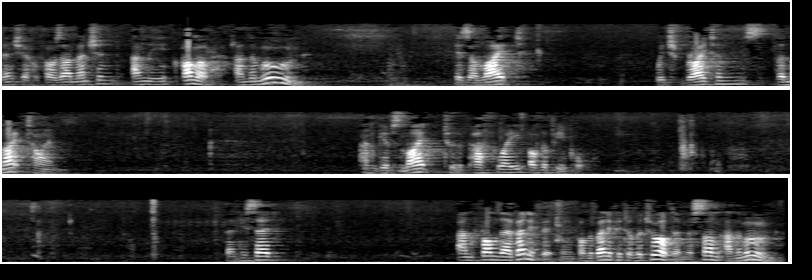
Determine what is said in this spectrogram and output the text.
Then Shaykh al-Fawzan mentioned, and the qamar, and the moon, is a light which brightens the night time and gives light to the pathway of the people. Then he said, and from their benefit, I mean from the benefit of the two of them, the sun and the moon,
